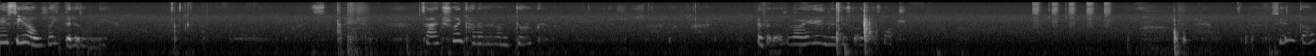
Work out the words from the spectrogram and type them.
Can you see how light that is on me? It's actually kind of even darker. If it is, then I usually just go like this. Watch. See, it got.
